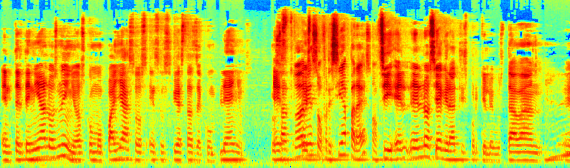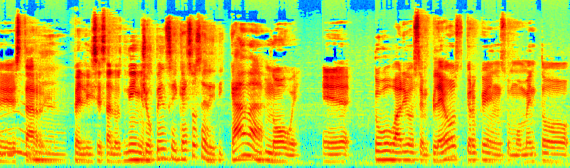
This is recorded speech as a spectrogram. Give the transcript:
entretenía a los niños como payasos en sus fiestas de cumpleaños. O sea, todavía es- se ofrecía para eso. Sí, él, él lo hacía gratis porque le gustaban eh, Mm. estar felices a los niños. Yo pensé que a eso se dedicaba. No, güey. Eh, tuvo varios empleos. Creo que en su momento,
